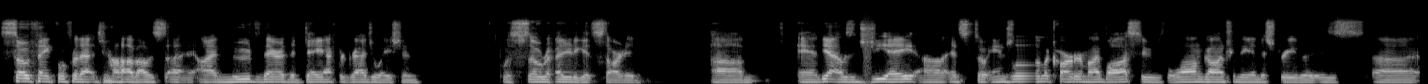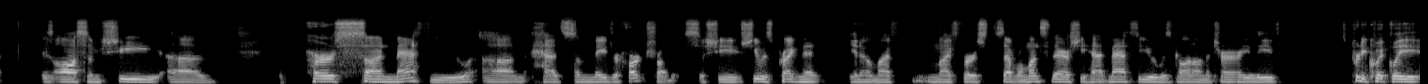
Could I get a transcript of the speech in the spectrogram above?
so thankful for that job. I was I, I moved there the day after graduation. Was so ready to get started. Um, and yeah, I was a GA. Uh, and so Angela McCarter, my boss, who's long gone from the industry, but is uh, is awesome. She uh, her son Matthew um, had some major heart troubles. so she she was pregnant. You know, my my first several months there, she had Matthew was gone on maternity leave pretty quickly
